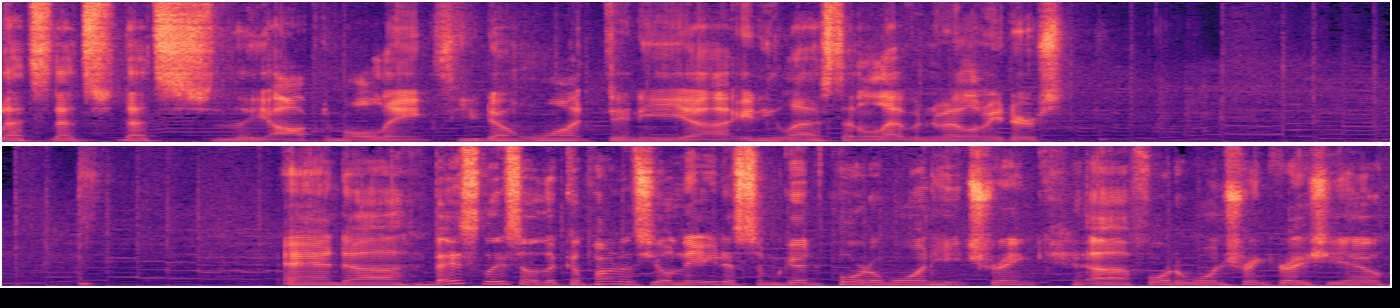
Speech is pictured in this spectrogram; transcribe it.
that's that's that's the optimal length. You don't want any uh, any less than 11 millimeters. And uh, basically, so the components you'll need is some good 4 to 1 heat shrink, uh, 4 to 1 shrink ratio.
